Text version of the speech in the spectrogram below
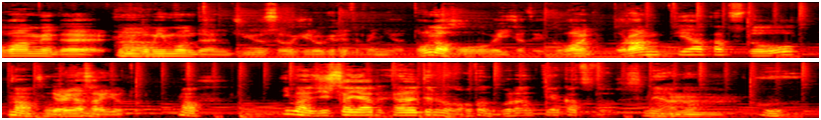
5番目で、うん海ゴミ問題の自由性を広げるためには、どんな方法がいいかという5番目に、ボランティア活動をやりなさいよと。まあ、今実際やられてるのがほとんどボランティア活動ですね。あの、うんう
